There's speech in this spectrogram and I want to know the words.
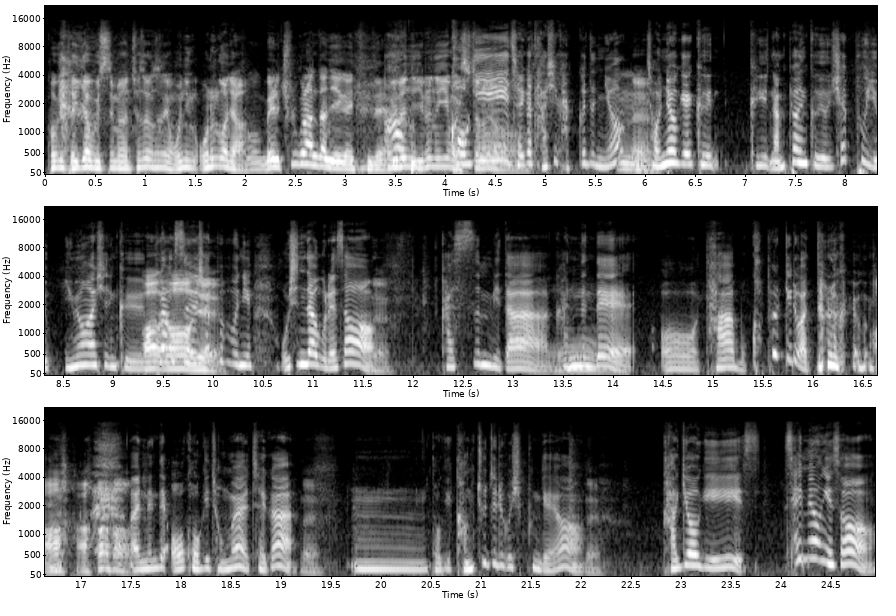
거기 대기하고 있으면 최성 선생님 오는 오는 거냐? 어, 매일 출근한다는 얘기가 있는데. 아, 이런 이런 얘기만 거기 있었잖아요. 제가 다시 갔거든요. 음. 네. 저녁에 그그 남편 그 셰프 유, 유명하신 그 아, 프랑스 아, 예. 셰프분이 오신다고 그래서 네. 갔습니다. 오. 갔는데 어 다 뭐 커플끼리 왔더라고요. 아, 아, 왔는데 어 거기 정말 제가 네, 음 거기 강추드리고 싶은 게요. 네. 가격이 세 명이서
